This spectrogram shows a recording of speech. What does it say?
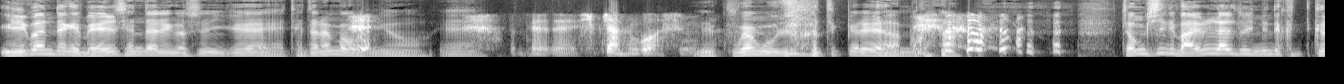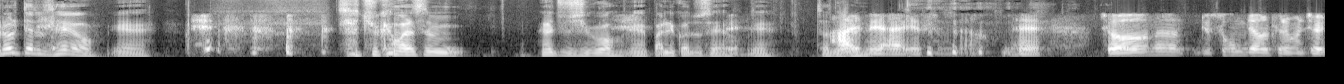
일관되게 매일 샌다는 것은 이게 대단한 거거든요. 예. 네네 쉽지 않은 것 같습니다. 예, 구강구조가 특별해야 합니다. 정신이 맑을 날도 있는데 그, 그럴 때도 세요. 예. 자, 축하 말씀 해주시고 예, 빨리 꺼주세요. 예. 저도 아, 네, 알겠습니다. 네. 저는 뉴스 공장을 들으면 제일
